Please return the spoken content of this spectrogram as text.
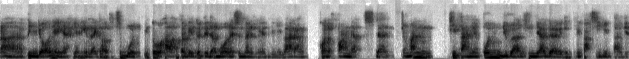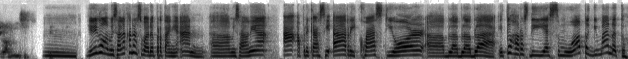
uh, pinjolnya ya yang ilegal tersebut. Itu hal seperti itu tidak boleh sebenarnya dilarang. Code of conduct dan cuman kitanya pun juga harus menjaga gitu privasi kita di ruang digital. Hmm. Jadi kalau misalnya kan suka ada pertanyaan, uh, misalnya A aplikasi A request your uh, bla bla bla, itu harus di yes semua apa gimana tuh?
